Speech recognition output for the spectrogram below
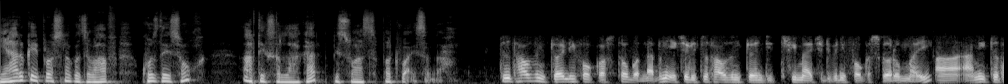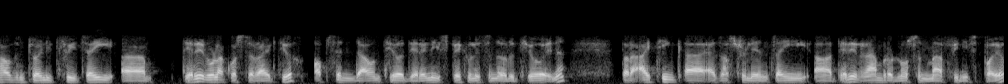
यहाँहरूकै प्रश्नको जवाफ खोज्दैछौँ। आर्थिक सल्लाहकार विश्वास भट्टराईसँग टु थाउजन्ड ट्वेन्टी फोर कस्तो भन्दा पनि एक्चुली टु थाउजन्ड ट्वेन्टी थ्रीमा एक्चुली पनि फोकस गरौँ है। हामी टु थाउजन्ड ट्वेन्टी थ्री चाहिँ धेरै रोला कोस्टर राइड थियो अप्स एन्ड डाउन थियो धेरै नै स्पेकुलेसनहरू थियो होइन। तर आई थिङ्क एज अस्ट्रेलियन चाहिँ धेरै राम्रो नोसनमा फिनिस भयो।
